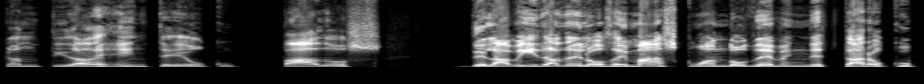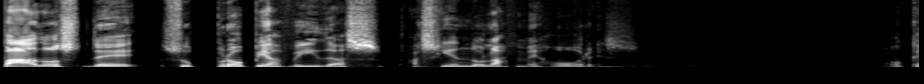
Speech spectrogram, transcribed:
cantidad de gente ocupados de la vida de los demás cuando deben de estar ocupados de sus propias vidas, haciéndolas mejores. Ok,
